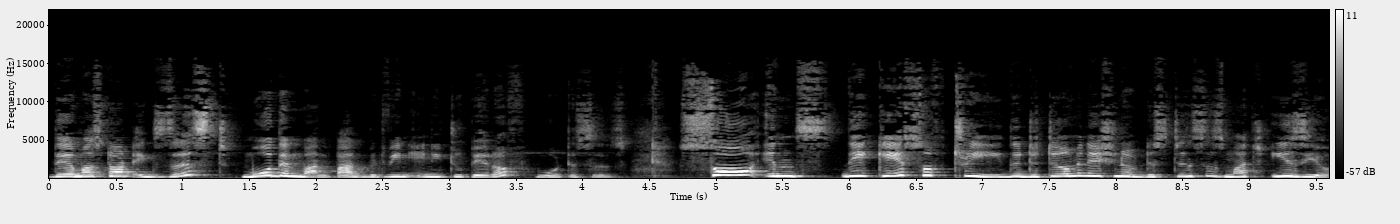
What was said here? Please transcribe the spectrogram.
there must not exist more than one path between any two pair of vertices. So in the case of tree the determination of distance is much easier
